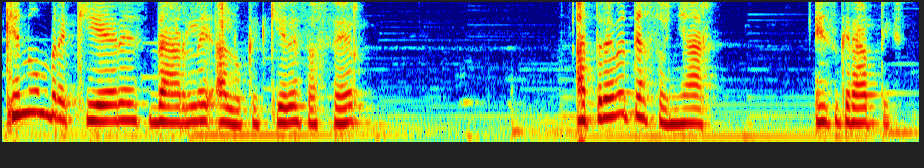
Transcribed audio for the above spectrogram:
¿Qué nombre quieres darle a lo que quieres hacer? Atrévete a soñar. Es gratis.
